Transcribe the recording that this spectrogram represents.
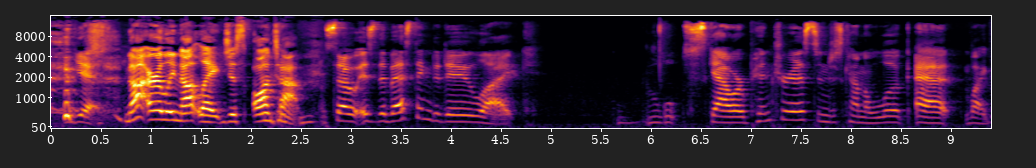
Yes. not early, not late, just on time. So is the best thing to do like scour Pinterest and just kind of look at like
